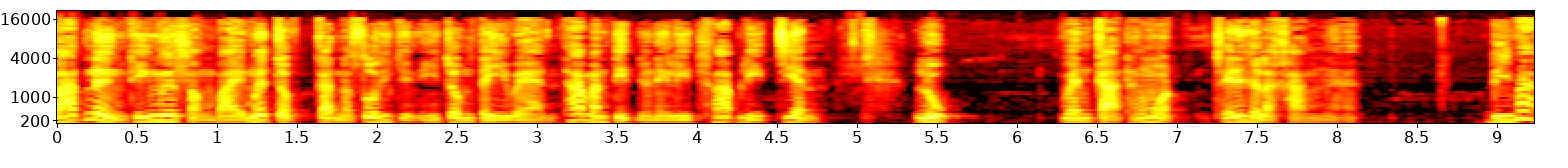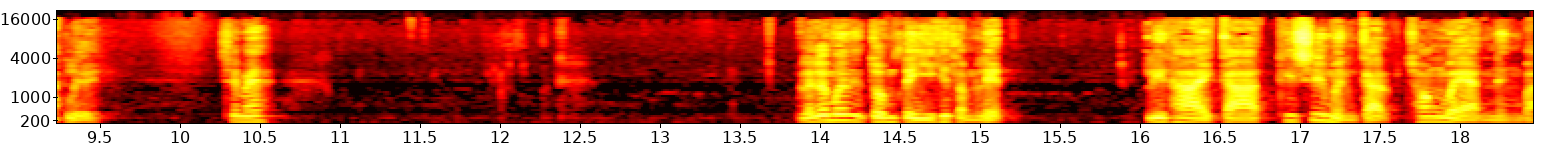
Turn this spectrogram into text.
บาร์หนึ่งทิ้งมือสองใบ เมื่อจบการต่อสู้ที่จุดนี้โจมตีแวน ถ้ามันติดอยู่ในสภาพลีเจียน ลุกแวนการ์ดทั้งหมด ใช้ได้เทอละครั้งนะฮะดีมากเลย ใช่ไหมแล้วก็เมื่อโจมตีที่สำเร็จรีทายการ์ดที่ชื่อเหมือนกับช่องแวนหนึ่งใบ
